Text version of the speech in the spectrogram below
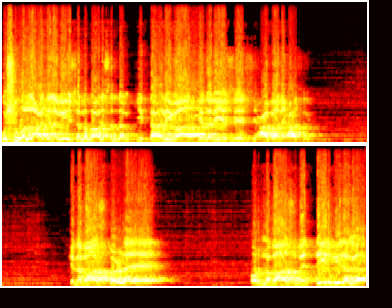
خوشو اللہ کے نبی صلی اللہ علیہ وسلم کی تعلیمات کے ذریعے سے صحابہ نے حاصل کہ نماز پڑھ رہے ہیں اور نماز میں تیر بھی لگا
